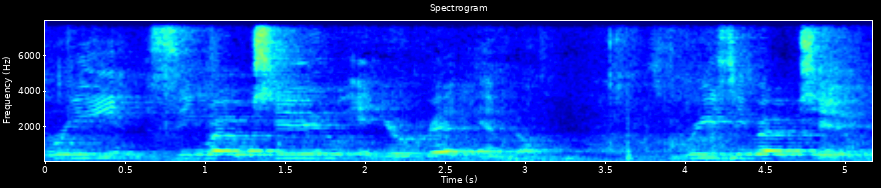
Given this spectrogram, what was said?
302 in your red hymnal. 302.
